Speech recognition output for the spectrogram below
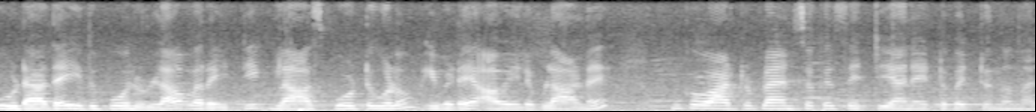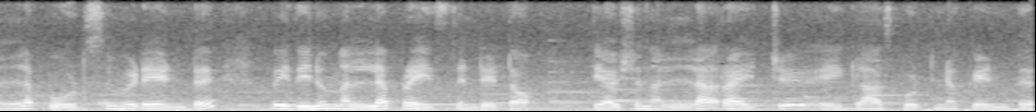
കൂടാതെ ഇതുപോലുള്ള വെറൈറ്റി ഗ്ലാസ് പോട്ടുകളും ഇവിടെ അവൈലബിൾ ആണ്. നമുക്ക് വാട്ടർ പ്ലാന്റ്സ് ഒക്കെ സെറ്റ് ചെയ്യാനായിട്ട് പറ്റുന്ന നല്ല പോട്ട്സും ഇവിടെ ഉണ്ട്. അപ്പോൾ ഇതിനും നല്ല പ്രൈസ് ഉണ്ട് കേട്ടോ. അത്യാവശ്യം നല്ല റേറ്റ് ഈ ഗ്ലാസ് പോട്ടിനൊക്കെ ഉണ്ട്.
